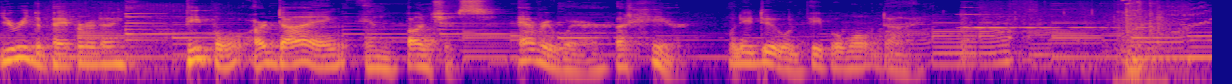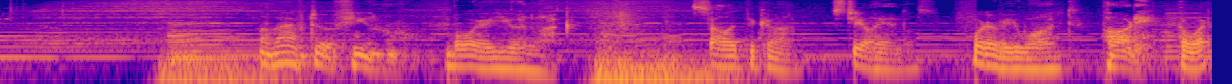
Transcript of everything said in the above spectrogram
You read the paper today? People are dying in bunches everywhere but here. What do you do when people won't die? I'm after a funeral. Boy, are you in luck. Solid pecan, steel handles, whatever you want. Party. A what?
